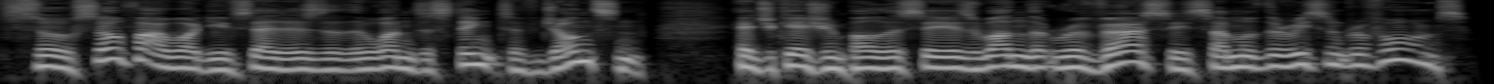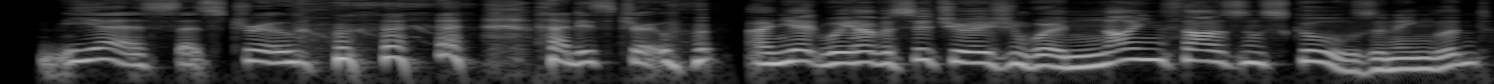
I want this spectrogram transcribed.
So, so far, what you've said is that the one distinctive Johnson education policy is one that reverses some of the recent reforms. Yes, that's true. that is true. And yet, we have a situation where 9,000 schools in England,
